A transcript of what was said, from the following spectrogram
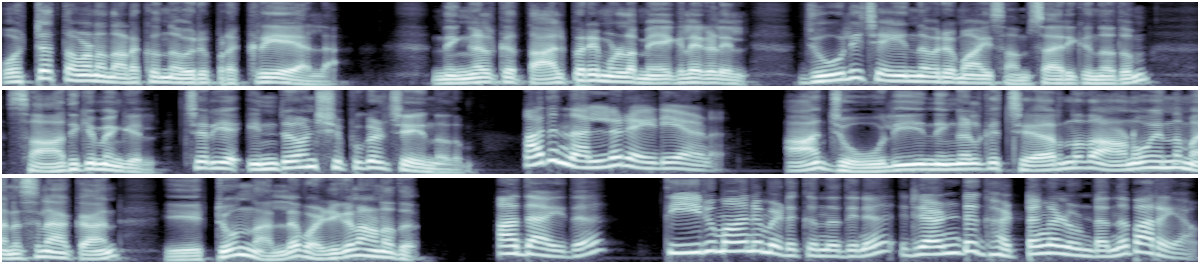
ഒറ്റത്തവണ നടക്കുന്ന ഒരു പ്രക്രിയയല്ല. നിങ്ങൾക്ക് താൽപ്പര്യമുള്ള മേഖലകളിൽ ജോലി ചെയ്യുന്നവരുമായി സംസാരിക്കുന്നതും സാധിക്കുമെങ്കിൽ ചെറിയ ഇന്റേൺഷിപ്പുകൾ ചെയ്യുന്നതും. അത് നല്ലൊരു ഐഡിയ ആണ്. ആ ജോലി നിങ്ങൾക്ക് ചേർന്നതാണോ എന്ന് മനസ്സിലാക്കാൻ ഏറ്റവും നല്ല വഴികളാണത്. അതായത് തീരുമാനമെടുക്കുന്നതിന് രണ്ട് ഘട്ടങ്ങളുണ്ടെന്ന് പറയാം.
